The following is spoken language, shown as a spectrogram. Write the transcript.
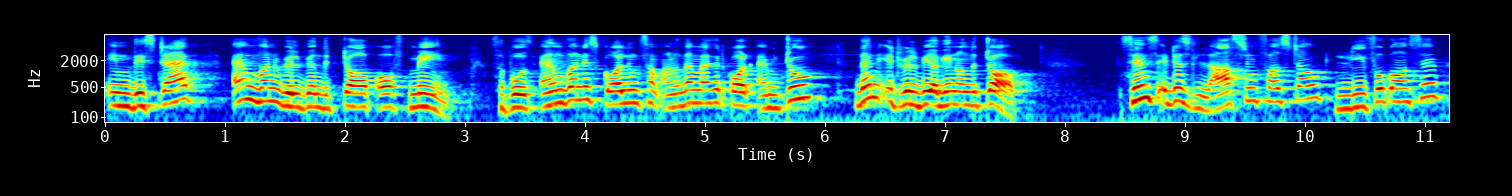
in the stack m1 will be on the top of main. Suppose m1 is calling some another method called m2 then it will be again on the top since it is last in first out LIFO concept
